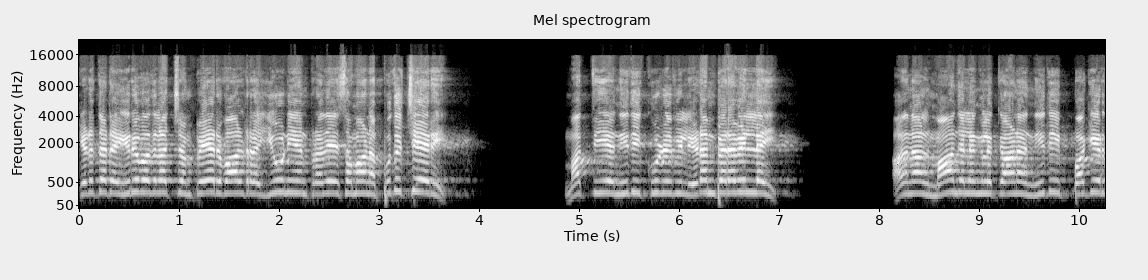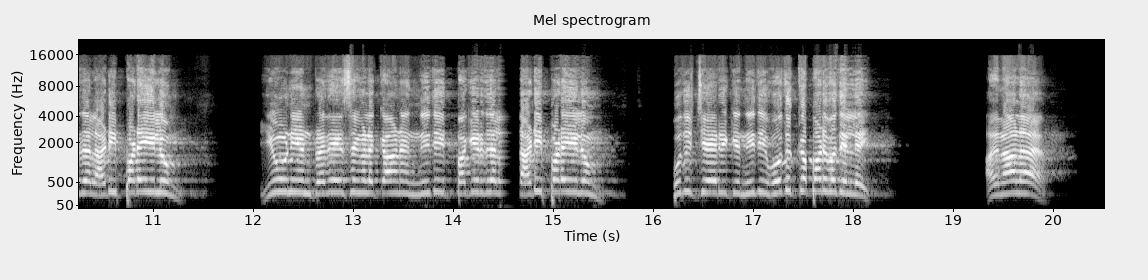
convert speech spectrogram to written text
கிட்டத்தட்ட இருபது லட்சம் பேர் வாழ்ற யூனியன் பிரதேசமான புதுச்சேரி மத்திய நிதி குழுவில் இடம்பெறவில்லை அதனால் மாநிலங்களுக்கான நிதி பகிர்தல் அடிப்படையிலும் யூனியன் பிரதேசங்களுக்கான நிதி பகிர்தல் அடிப்படையிலும் புதுச்சேரிக்கு நிதி ஒதுக்கப்படுவதில்லை. அதனால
